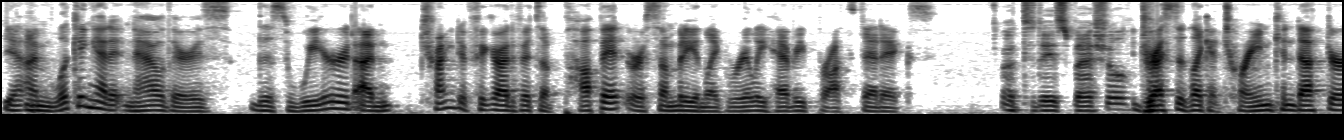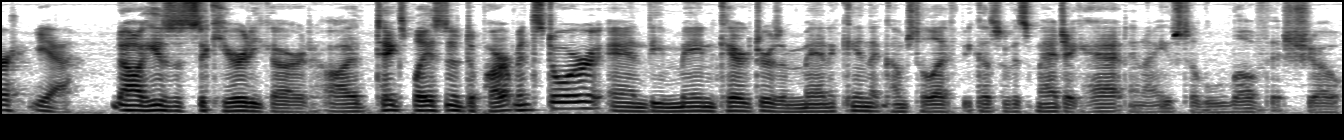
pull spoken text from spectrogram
Yeah, I'm looking at it now. There's this weird. I'm trying to figure out if it's a puppet or somebody in like really heavy prosthetics, Uh, today's special? dressed as like a train conductor. Yeah. No, he's a security guard. Uh, it takes place in a department store, and the main character is a mannequin that comes to life because of his magic hat. And I used to love this show.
